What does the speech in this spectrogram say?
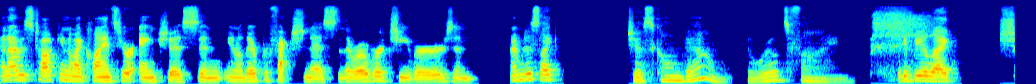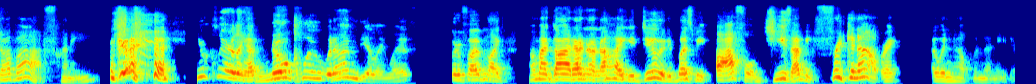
and I was talking to my clients who are anxious and you know they're perfectionists and they're overachievers, and I'm just like, just calm down. The world's fine. They'd be like, shove off, honey. you clearly have no clue what I'm dealing with. But if I'm like, oh my God, I don't know how you do it, it must be awful. Geez, I'd be freaking out, right? I wouldn't help them then either.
